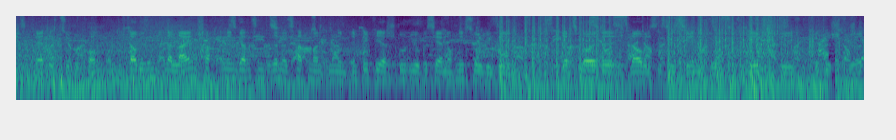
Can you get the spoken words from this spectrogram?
Ganze fertig zu bekommen. Und ich glaube, wir sind in einer Leidenschaft an dem Ganzen drin. Das hat man in dem Entwicklerstudio bisher noch nicht so gesehen. Jetzt, Leute, ich glaube, das ist die Szene, wo es richtig kritisch wird.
